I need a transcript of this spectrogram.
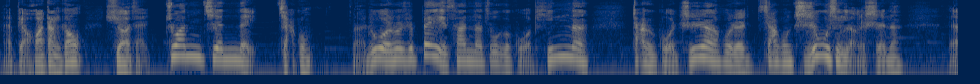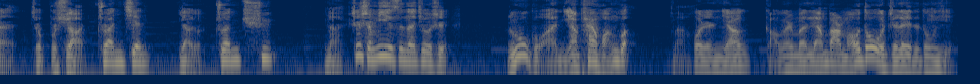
哎，裱花蛋糕需要在专间内加工，啊，如果说是备餐呢，做个果拼呢，榨个果汁啊，或者加工植物性冷食呢，呃，就不需要专间，要有专区，啊，这什么意思呢？就是，如果你要拍黄瓜，啊，或者你要搞个什么凉拌毛豆之类的东西，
